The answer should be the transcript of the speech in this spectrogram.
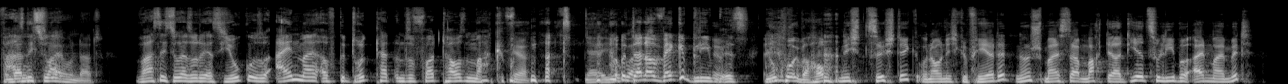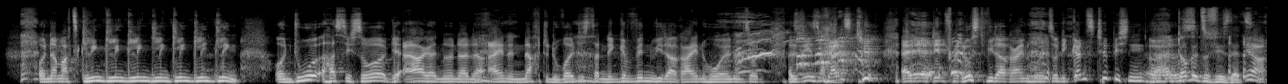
War es nicht sogar- 200. War es nicht sogar so, dass Joko so einmal auf gedrückt hat und sofort 1000 Mark gewonnen hat? Ja, ja, Joko- und dann auch weggeblieben ist. Joko überhaupt nicht süchtig und auch nicht gefährdet, ne? Schmeißt da, macht der dir zuliebe einmal mit. Und dann macht's kling, kling, kling, kling, kling, kling, kling. Und du hast dich so geärgert nur in deiner einen Nacht. Du wolltest dann den Gewinn wieder reinholen und so. Also diese ganz typ, äh, den Verlust wieder reinholen. So die ganz typischen. Ja, Äh, doppelt so viel setzen, Ja.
